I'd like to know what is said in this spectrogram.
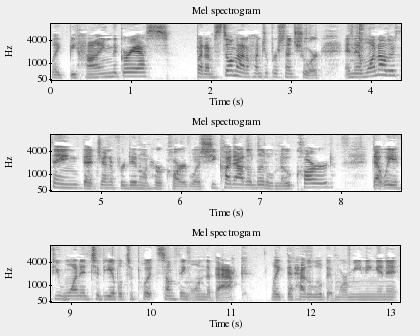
like behind the grass, but I'm still not 100% sure. And then one other thing that Jennifer did on her card was she cut out a little note card. That way, if you wanted to be able to put something on the back, like that had a little bit more meaning in it,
